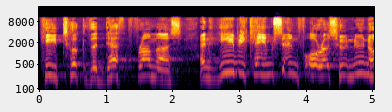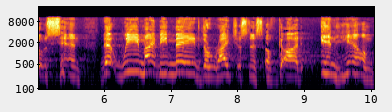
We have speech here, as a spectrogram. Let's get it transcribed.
he took the death from us and he became sin for us who knew no sin, that we might be made the righteousness of God in him.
